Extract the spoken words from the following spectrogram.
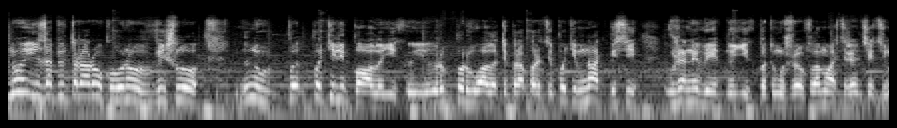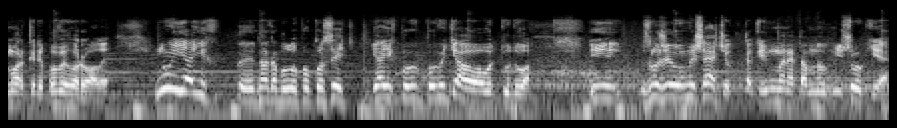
Ну і за півтора року воно ввійшло, ну, по- потіліпало їх, порвало ті прапорці. Потім надписи вже не видно їх, тому що фломастери чи ці маркери повигорали. Ну і я їх треба було покосити, я їх повитягував оттуда і зложив у мішечок, так і в мене там ну, мішок є.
